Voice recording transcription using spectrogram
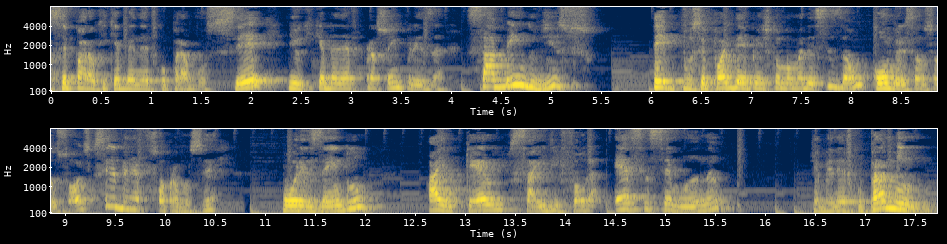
separar o que é benéfico para você e o que é benéfico para sua empresa. Sabendo disso, você pode de repente tomar uma decisão, conversando com seus sócios, que seja benéfico só para você. Por exemplo, ah, eu quero sair de folga essa semana, que é benéfico para mim,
